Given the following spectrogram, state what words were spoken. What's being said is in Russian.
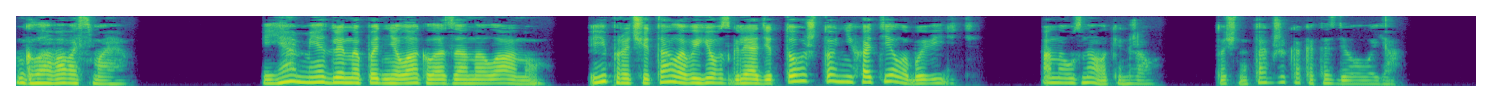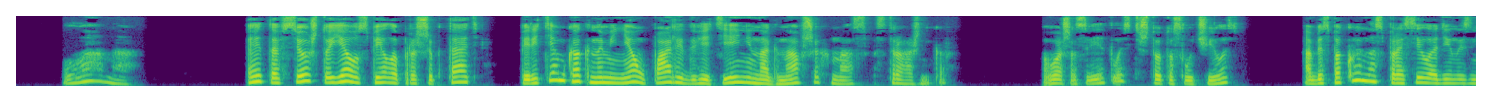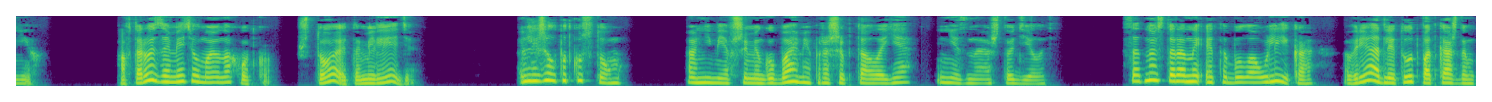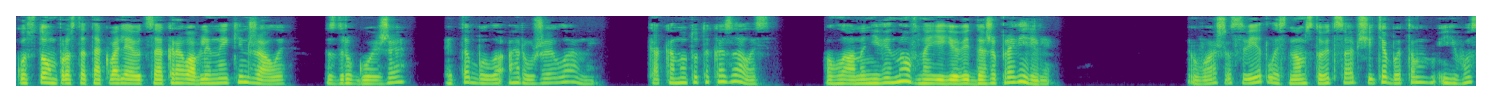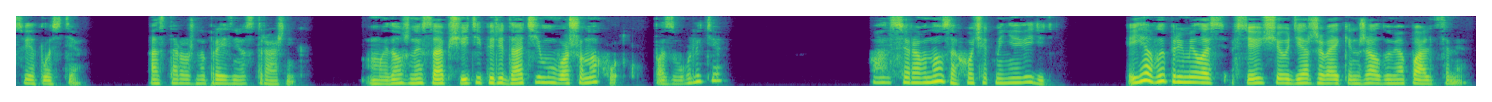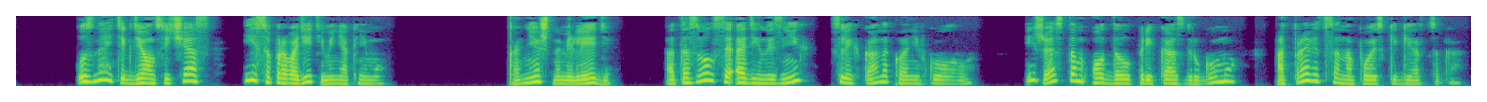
Глава восьмая Я медленно подняла глаза на Лану и прочитала в ее взгляде то, что не хотела бы видеть. Она узнала кинжал, точно так же, как это сделала я. «Лана!» Это все, что я успела прошептать перед тем, как на меня упали две тени нагнавших нас стражников. «Ваша светлость, что-то случилось?» — обеспокоенно спросил один из них а второй заметил мою находку. «Что это, миледи?» Лежал под кустом. Онемевшими губами прошептала я, не зная, что делать. С одной стороны, это была улика. Вряд ли тут под каждым кустом просто так валяются окровавленные кинжалы. С другой же, это было оружие Ланы. Как оно тут оказалось? Лана невиновна, ее ведь даже проверили. Ваша светлость, нам стоит сообщить об этом его светлости осторожно произнес стражник. Мы должны сообщить и передать ему вашу находку. Позволите? Он все равно захочет меня видеть. я выпрямилась, все еще удерживая кинжал двумя пальцами. Узнайте, где он сейчас, и сопроводите меня к нему. Конечно, миледи, отозвался один из них, слегка наклонив голову, и жестом отдал приказ другому отправиться на поиски герцога.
